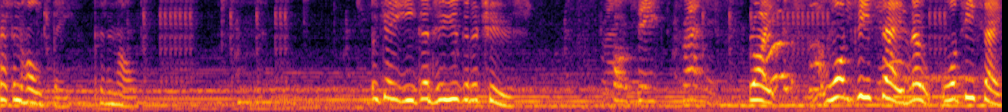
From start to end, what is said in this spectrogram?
Press and hold B. Press and hold. Okay, Egan, who are you gonna choose? Foxy, Freddy. Right. What does he say? No, what does he say?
